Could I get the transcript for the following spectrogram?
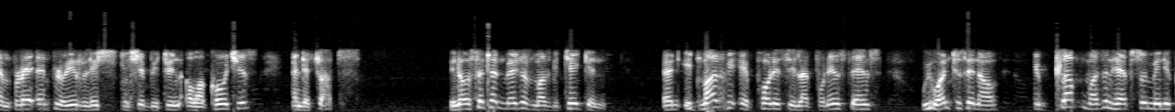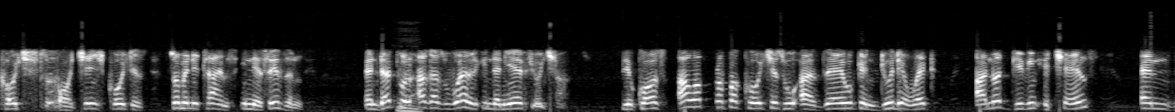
employee relationship between our coaches and the clubs. You know, certain measures must be taken, and it must be a policy. Like, for instance, we want to say now, a club mustn't have so many coaches or change coaches so many times in a season. And that will mm. us well in the near future because our proper coaches who are there who can do their work are not given a chance. And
